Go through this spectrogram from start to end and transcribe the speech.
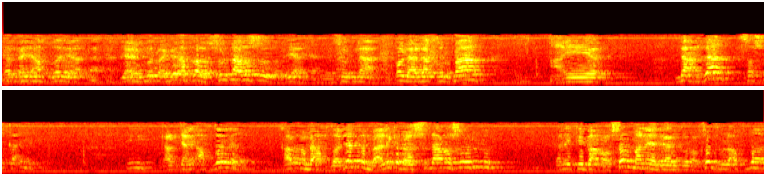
Katanya afdal ya. Yang kurma itu afdal. Sunnah Rasul. Ya, sunnah. Kalau tidak ada kurma, air. Tidak ada sesukanya. Ini kalau cari afdalnya. Kalau ngambil afdalnya kembali kepada sunnah Rasul dulu. Kalau tidak Rasul mana yang dengan Rasul dulu afdal.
